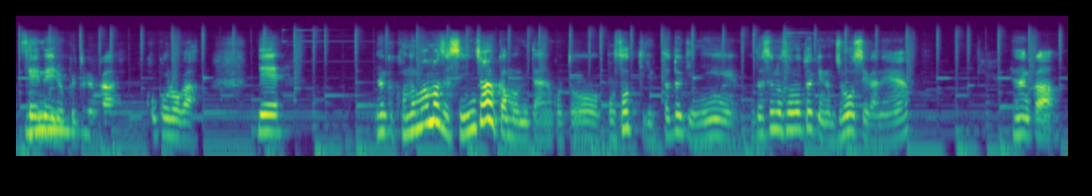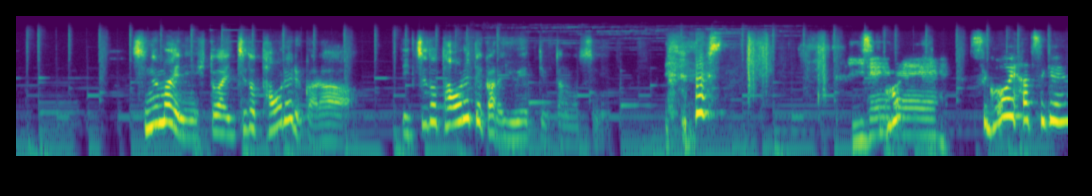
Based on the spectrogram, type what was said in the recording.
生命力というか、心が。で、なんかこのままじゃ死んじゃうかもみたいなことをボソって言った時に、私のその時の上司がね、なんか、死ぬ前に人は一度倒れるから一度倒れてから言えって言ったの私に。きれい。すごい発言。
